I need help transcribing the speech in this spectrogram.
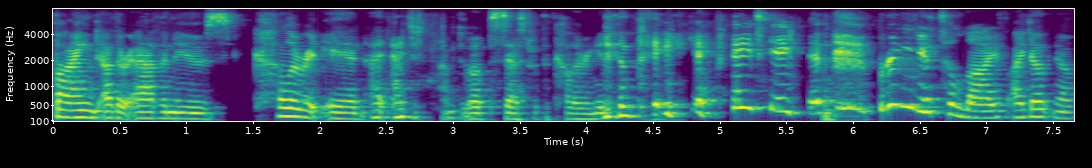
find other avenues, color it in. I, I just, I'm obsessed with the coloring it in thing, painting it, bringing it to life. I don't know.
